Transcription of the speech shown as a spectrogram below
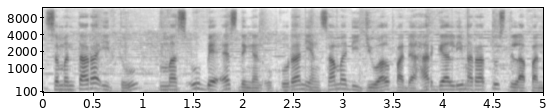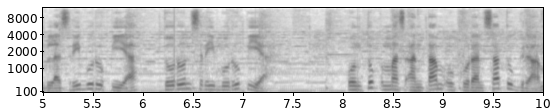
Sementara itu, emas UBS dengan ukuran yang sama dijual pada harga Rp518.000, turun Rp1.000. Untuk emas antam ukuran 1 gram,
